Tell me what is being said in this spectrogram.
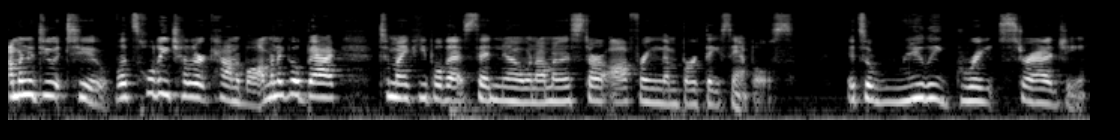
I'm going to do it too. Let's hold each other accountable. I'm going to go back to my people that said no and I'm going to start offering them birthday samples. It's a really great strategy.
